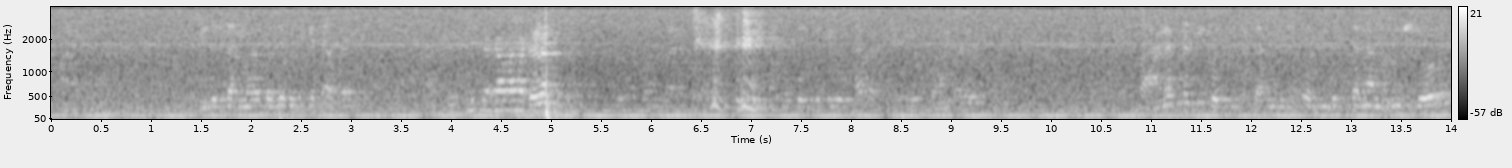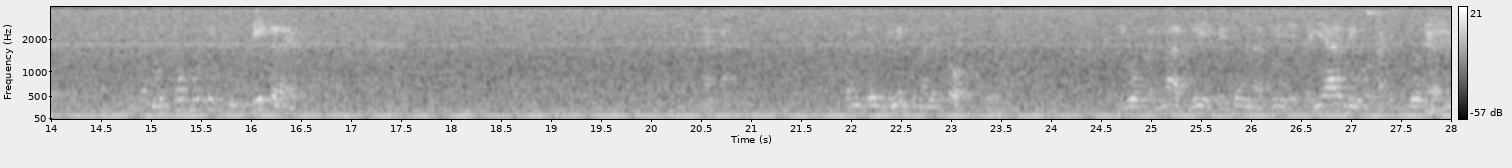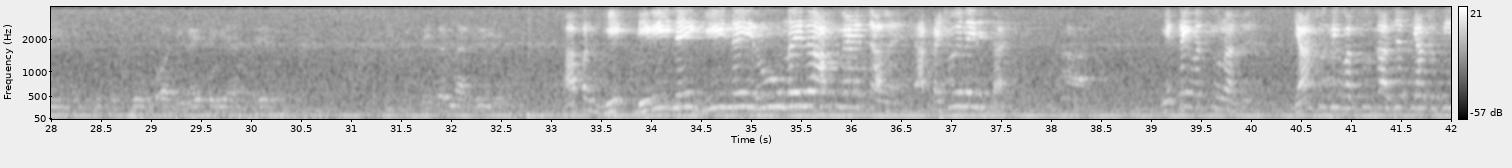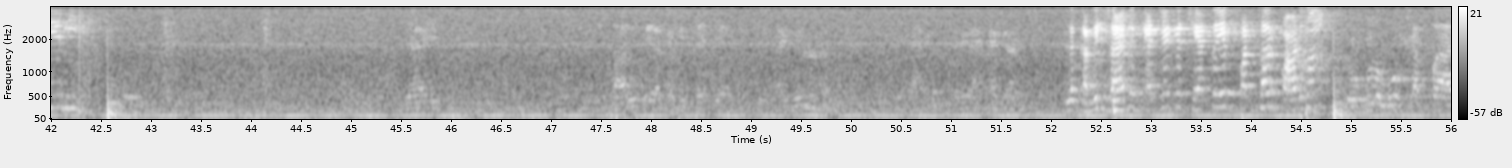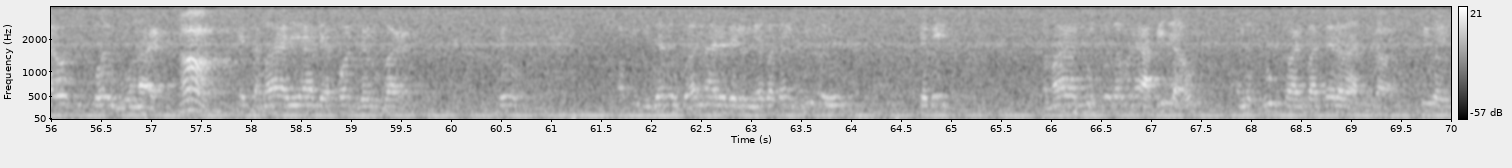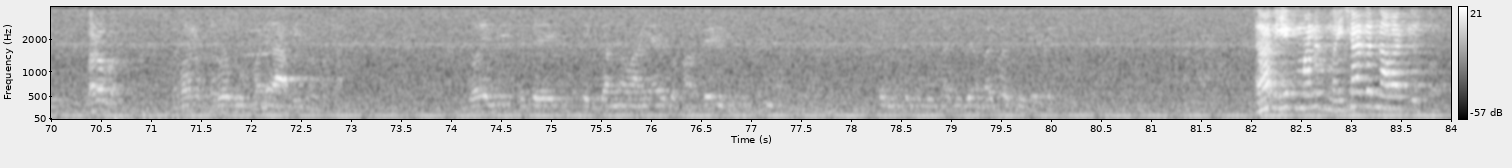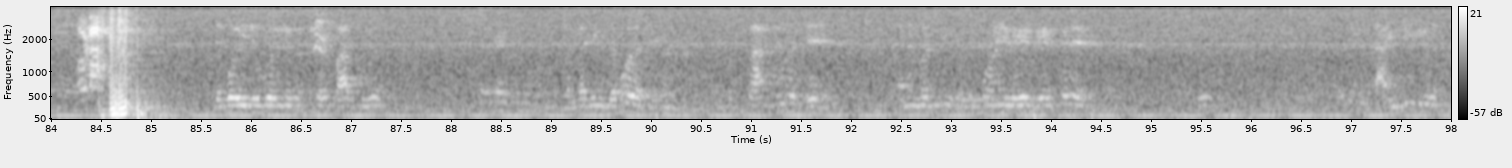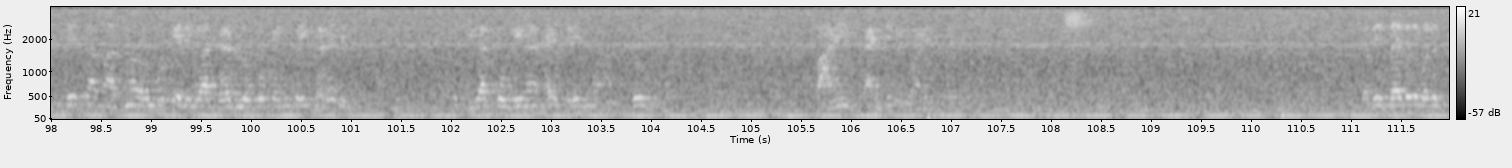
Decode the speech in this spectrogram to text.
ભાન. બધે બધું કેટલા હોય. જ નથી હિન્દુસ્તાનના મનુષ્યો મોટો મોટી સિદ્ધિ કરાય. પણ જો નિમિત્ત મળે તો દીવો કરનાર જોઈએ વેચવનાર જોઈએ, તૈયાર દીવો જો તૈયાર છે વેચવનાર જોઈએ. હા પણ ઘી દીવી નહીં ઘી નહીં રૂ નહીં ને આપમેળે ચાલે. આ કશું નહીં થાય. એ કઈ વસ્તુ ના છે જ્યાં સુધી વસ્તુ થશે ત્યાં સુધી એ નહીં એટલે કબીર સાહેબ કે છે કે છે તો એક પથ્થર પાડનો છોકરો મોક્ષ આપવા આવ્યો ના રહ્યો. હા. કે તમારા બે પાંચ જણ ઊભા રહે. જો બાકી બીજાને ઊભા ના રહે મેં બધાને શું કહ્યું કે ભાઈ તમારા સુખ બધા મને આપી જાઓ અને સુખ તમારી પાસે રહેવા શું કહ્યું? બરોબર. તમારો સર્વ દુઃખ મને આપી દો તો એમની સાથે એક ગામના વાણી આવે તો હા ફેરવી દીધું આપી મારી પાસે શું? એક માણસ મહીસાગર નાવા ગયો હતો વચ્ચે પાંચ દિવસ. ગંગાજી ડબો હશે કરે. સાયન્ટિફિક વસ્તુ ને થાય તો પાણી સાયન્ટિફિક પાણી છે કદી સાહેબે તો બધું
